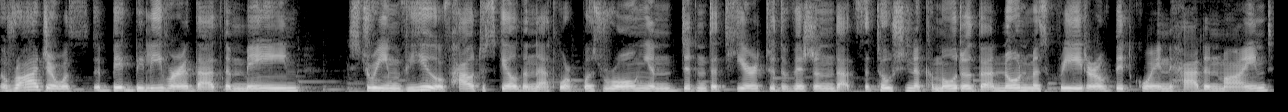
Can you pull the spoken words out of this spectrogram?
Roger was a big believer that the main stream view of how to scale the network was wrong and didn't adhere to the vision that Satoshi Nakamoto, the anonymous creator of Bitcoin, had in mind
